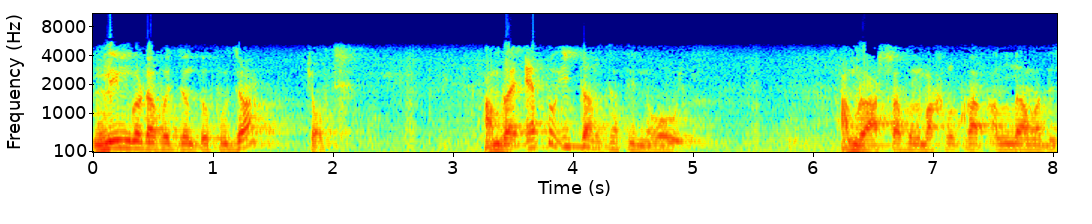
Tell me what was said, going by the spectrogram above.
লিঙ্গটা পর্যন্ত পূজা চলছে। আমরা এত ইতার জাতি নই। আমরা আশরাফুল মাখলুকাত আল্লাহ আমাদের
